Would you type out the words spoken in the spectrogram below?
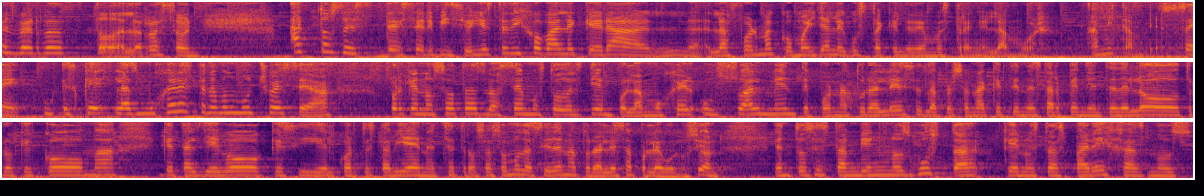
es verdad, toda la razón actos de, servicio. Y este dijo, vale, que era la, forma como a ella le gusta que le demuestren el amor. A mí también. Sí, es que las mujeres tenemos mucho ese, ¿ah? porque nosotras lo hacemos todo el tiempo. La mujer usualmente por naturaleza es la persona que tiende a estar pendiente del otro, que coma, qué tal llegó, que si el cuarto está bien, etcétera. O sea, somos así de naturaleza por la evolución. Entonces también nos gusta que nuestras parejas nos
